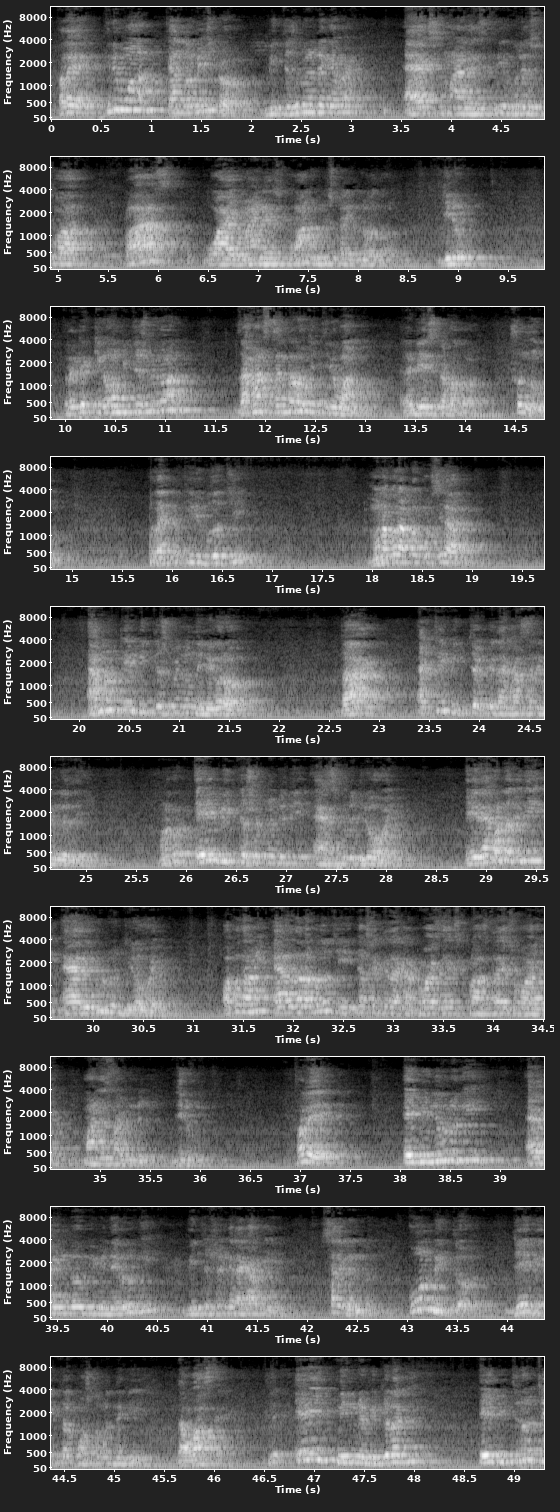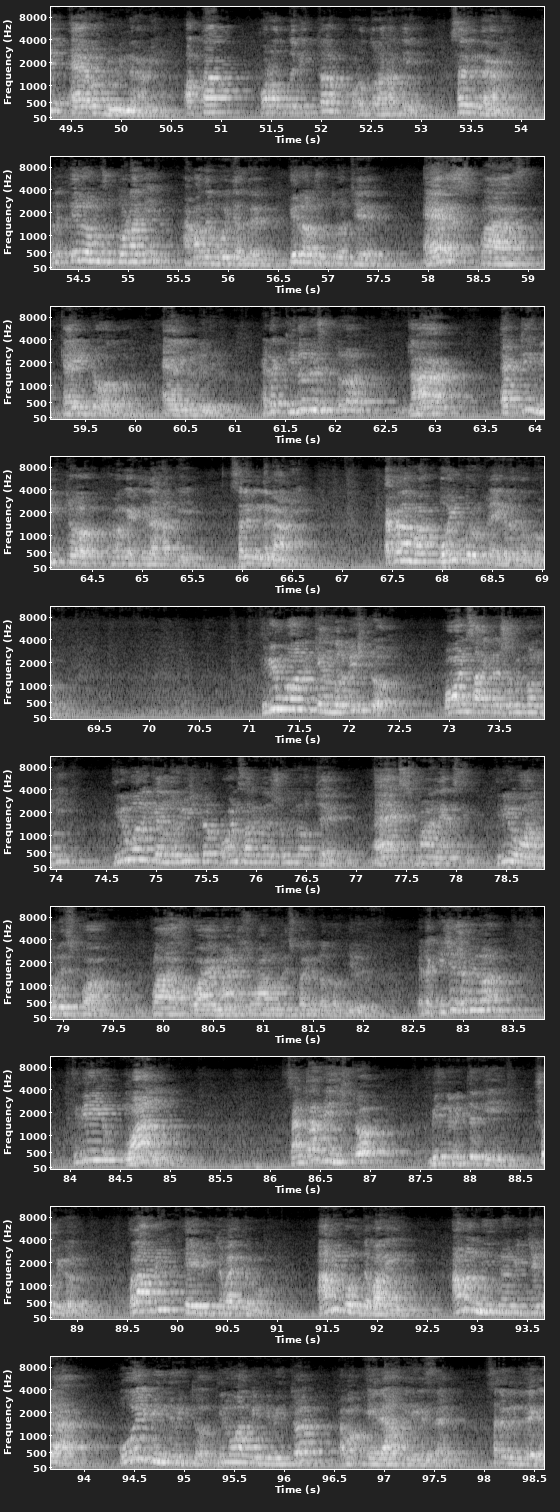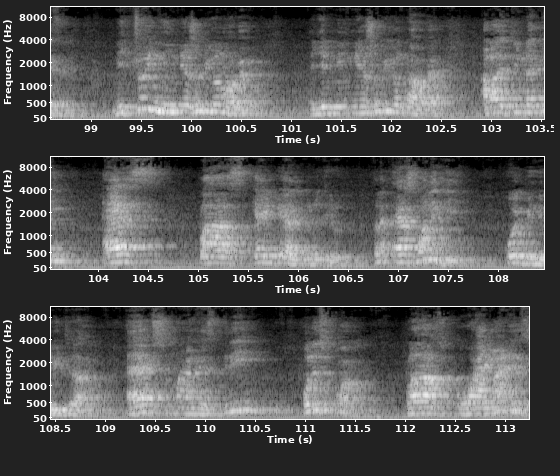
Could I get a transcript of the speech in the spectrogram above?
তাহলে থ্রি ওয়ান কেন্দ্র বিষ্ট বৃত্ত সমীকরণটা কি হবে। X minus three whole square plus y minus one whole square কত? জিরো। তাহলে এটা কীরকম বৃত্ত সমীকরণ যাহার সেন্টার হচ্ছে থ্রি ওয়ান রেডিয়াসটা কত? শূন্য। তাহলে একটা কি বুঝাচ্ছি? মনে করো আমরা করছিলাম এমন একটি বৃত্ত সমীকরণ নির্ণয় করো, যা একটি বৃত্ত একটি সাথে মিলে দিই মনে করো এই বৃত্ত সমীকরণ যদি এস ইকুয়াল জিরো হয়, এই রেখাটা যদি এল টু জিরো হয়, অর্থাৎ আমি এল দ্বারা বলছি জাস্ট একটা রেখা twice x plus y minus five zero তাহলে এই বিন্দুগুলো কি? এ বিন্দু, বি বিন্দু, এগুলো কি? বৃত্তের সঙ্গে রেখার কি? সারি বিন্দু। কোন বৃত্ত? যে বৃত্ত প্রশ্নের মধ্যে কি? দেওয়া আছে। এই নির্ণয় বৃত্তটা কি? এই বৃত্তটা হচ্ছে এ এবং বিভিন্নগামী অর্থাৎ পরত্ব বৃত্ত পরত্ব রেখা কি সারি বিন্দুগামী। তাহলে এরকম সূত্রটা কি? আমাদের বইতে আছে। এরকম সূত্র হচ্ছে এস প্লাস কে ইন্টু হতো এল এটা কি ধরনের সূত্র? যা একটি বৃত্ত এবং একটি রেখা কি সারি বিন্দুগামী। এখন আমরা ওই প্রয়োগটা এখানে করব। ত্রিভুবন কেন্দ্রবিষ্ট পয়েন্ট সার্কেলের সমীকরণ কি? ত্রিভুবন কেন্দ্রবিষ্ট পয়েন্ট সার্কেলের সমীকরণ হচ্ছে x minus three one whole square plus y minus one whole square equal to zero এটা কিসের সমীকরণ? থ্রি ওয়ান সেন্টার বিশিষ্ট বিন্দু বৃত্তের কি সমীকরণ? তাহলে আমি এই বৃত্ত বাইর করব। আমি বলতে পারি আমার নির্ণয় বৃত্তটা ওই বিন্দু বৃত্ত তিন ওয়ান বিন্দু বৃত্ত এবং এই রেখা দিয়ে গেছে বিন্দু দিয়ে গেছে। নিশ্চয়ই নির্ণয় সমীকরণ হবে। এই যে নির্ণয় সমীকরণটা হবে, আমাদের তিনটা কি? S plus K into L zero তাহলে এস মানে কি? ওই বিন্দু বৃত্তটা x minus three whole square plus y minus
